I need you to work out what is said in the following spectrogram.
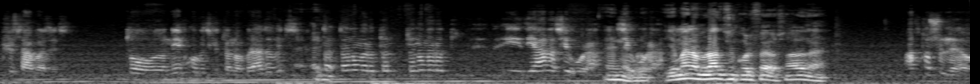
Ποιους θα βάζεις, τον Ίβκοβιτς και τον Ομπράντοβιτς, το, το, νούμερο, το, το νούμερο, η διάδα σίγουρα. Ε, ναι, σίγουρα. bro. Για μένα ο Μπράντο είναι κορυφαίος, αλλά ναι. Αυτό σου λέω.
